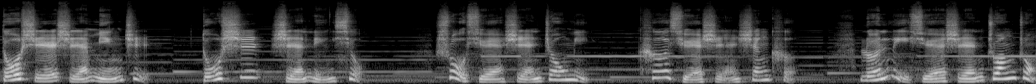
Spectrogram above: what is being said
读史使人明智，读诗使人灵秀，数学使人周密，科学使人深刻，伦理学使人庄重，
